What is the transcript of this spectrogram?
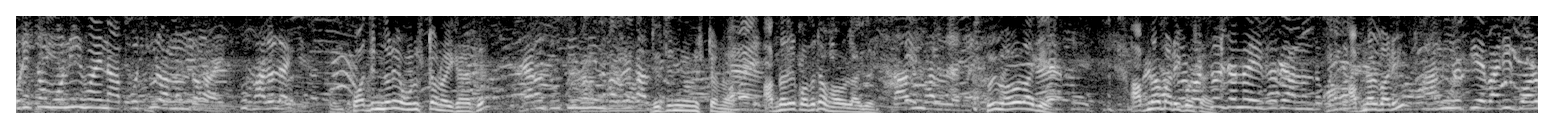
পরিশ্রম মনেই হয় না প্রচুর আনন্দ হয়। খুব ভালো লাগে। কদিন ধরে অনুষ্ঠান হয় এখানেতে? এখন দু তিন দিন দু তিন দিন অনুষ্ঠান হয়। আপনাদের কতটা ভালো লাগে? খুবই ভালো লাগে? আপনার বাড়ি বছর কোথায় এইভাবে আনন্দ আপনার বাড়ি? আমি হচ্ছি এ বাড়ির বড়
